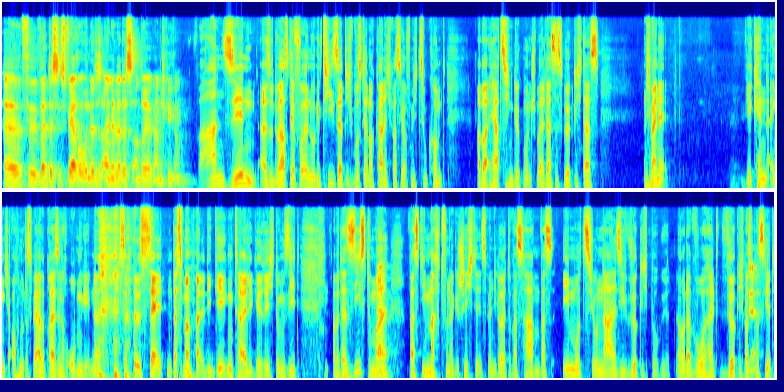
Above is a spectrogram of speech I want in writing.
Äh, für, weil das ist, wäre ohne das eine, wäre das andere ja gar nicht gegangen. Wahnsinn. Also du hast ja vorher nur geteasert. Ich wusste ja noch gar nicht, was hier auf mich zukommt. Aber herzlichen Glückwunsch, weil das ist wirklich das. Und ich meine, wir kennen eigentlich auch nur, dass Werbepreise nach oben gehen. Ne? Also es ist selten, dass man mal die gegenteilige Richtung sieht. Aber da siehst du mal, ja. was die Macht von der Geschichte ist, wenn die Leute was haben, was emotional sie wirklich berührt. Ne? Oder wo halt wirklich was ja. passiert.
